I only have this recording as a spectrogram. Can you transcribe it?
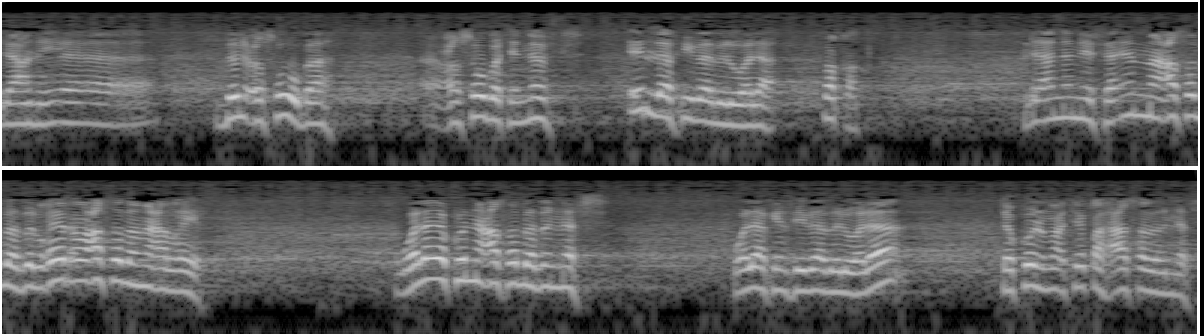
يعني آه، بالعصوبة عصوبة النفس إلا في باب الولاء فقط. لأن النساء إما عصبة بالغير أو عصبة مع الغير. ولا يكون عصبة بالنفس. ولكن في باب الولاء تكون المعتقة عصبة بالنفس.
